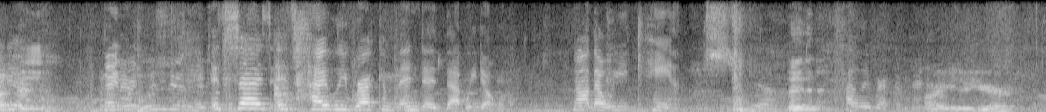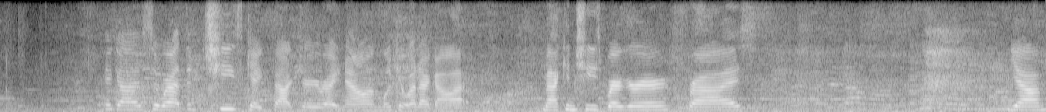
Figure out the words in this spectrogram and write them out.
Where's the hotel key? Nate, what what'd you do at the? It says it's highly recommended that we don't. Not that we can't. Yeah. Nathan. Highly recommended. All right, either you're Hey guys, so we're at the Cheesecake Factory right now and look at what I got. Mac and cheese burger, fries. yeah.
